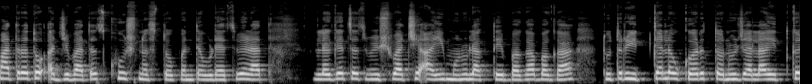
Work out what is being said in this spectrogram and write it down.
मात्र तो अजिबातच खुश नसतो पण तेवढ्याच वेळात लगेचच विश्वाची आई म्हणू लागते बघा बघा तू तर इतक्या लवकर तनुजाला इतकं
